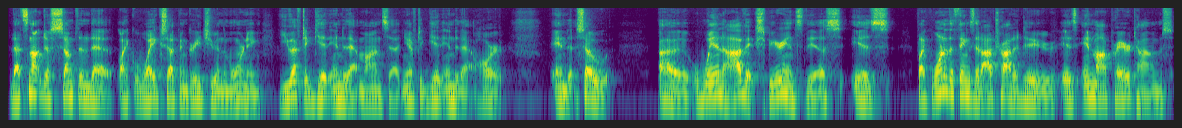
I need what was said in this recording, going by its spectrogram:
that's not just something that like wakes up and greets you in the morning. You have to get into that mindset and you have to get into that heart. And so uh, when I've experienced this is like one of the things that I try to do is in my prayer times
